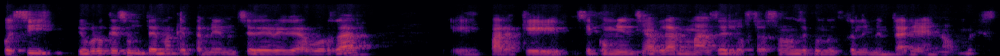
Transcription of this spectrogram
pues sí, yo creo que es un tema que también se debe de abordar eh, para que se comience a hablar más de los trastornos de conducta alimentaria en hombres.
